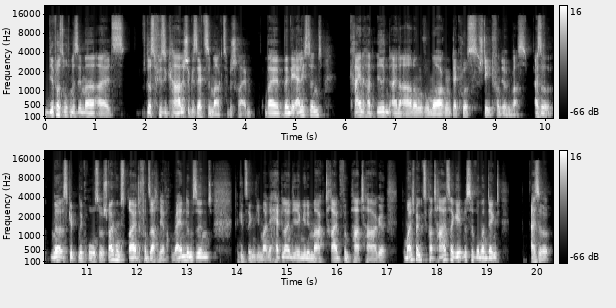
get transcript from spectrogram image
Wir versuchen es immer als das physikalische Gesetz im Markt zu beschreiben. Weil, wenn wir ehrlich sind, keiner hat irgendeine Ahnung, wo morgen der Kurs steht von irgendwas. Also ne, es gibt eine große Schwankungsbreite von Sachen, die einfach random sind. Dann gibt es irgendwie mal eine Headline, die irgendwie den Markt treibt für ein paar Tage. Und manchmal gibt es Quartalsergebnisse, wo man denkt, also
